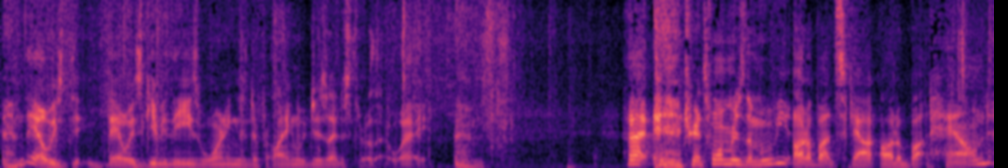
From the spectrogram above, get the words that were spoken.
And they always they always give you these warnings in different languages. I just throw that away. Alright, Transformers the movie, Autobot Scout, Autobot Hound.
